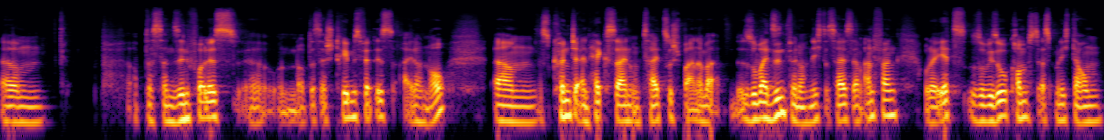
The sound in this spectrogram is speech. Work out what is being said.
Ähm, ob das dann sinnvoll ist äh, und ob das erstrebenswert ist, I don't know. Ähm, das könnte ein Hack sein, um Zeit zu sparen, aber so weit sind wir noch nicht. Das heißt, am Anfang oder jetzt sowieso kommst du erstmal nicht darum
